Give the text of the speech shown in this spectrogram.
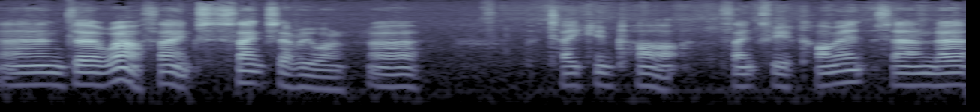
And uh, well thanks. Thanks everyone uh, for taking part. Thanks for your comments. And uh,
